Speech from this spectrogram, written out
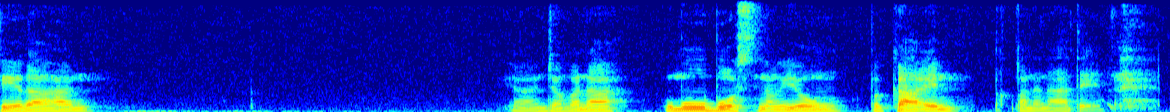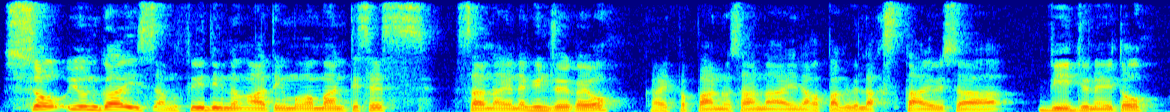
tirahan. Yan, dyan ka na umubos ng iyong pagkain. Takpan na natin. So, yun guys, ang feeding ng ating mga mantises. Sana ay nag-enjoy kayo. Kahit papano sana ay nakapag-relax tayo sa video na ito.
